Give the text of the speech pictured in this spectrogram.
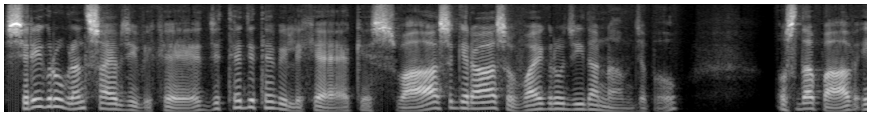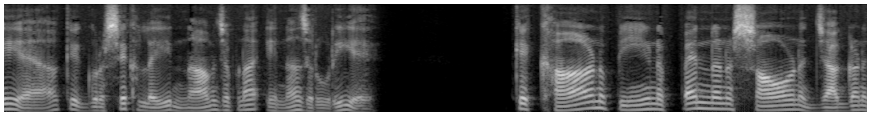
ਸ੍ਰੀ ਗੁਰੂ ਗ੍ਰੰਥ ਸਾਹਿਬ ਜੀ ਵਿਖੇ ਜਿੱਥੇ-ਜਿੱਥੇ ਵੀ ਲਿਖਿਆ ਹੈ ਕਿ ਸਵਾਸ ਗਿਰਾਸ ਵਾਹਿਗੁਰੂ ਜੀ ਦਾ ਨਾਮ ਜਪੋ, ਉਸ ਦਾ ਭਾਵ ਇਹ ਹੈ ਕਿ ਗੁਰਸਿੱਖ ਲਈ ਨਾਮ ਜਪਣਾ ਇੰਨਾ ਜ਼ਰੂਰੀ ਹੈ ਕਿ ਖਾਣ ਪੀਣ ਪਹਿਨਣ, ਸੌਣ, ਜਾਗਣ,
